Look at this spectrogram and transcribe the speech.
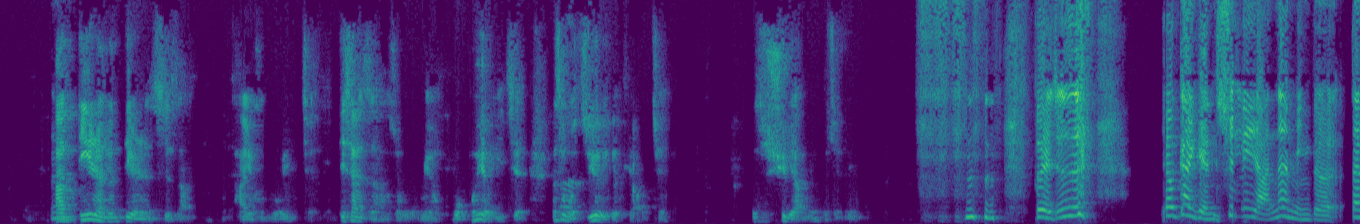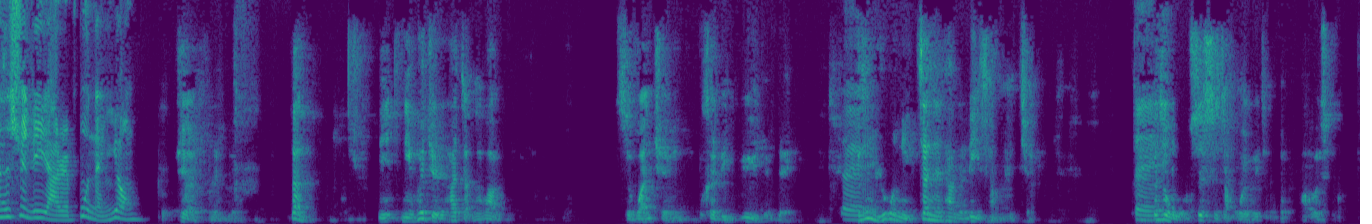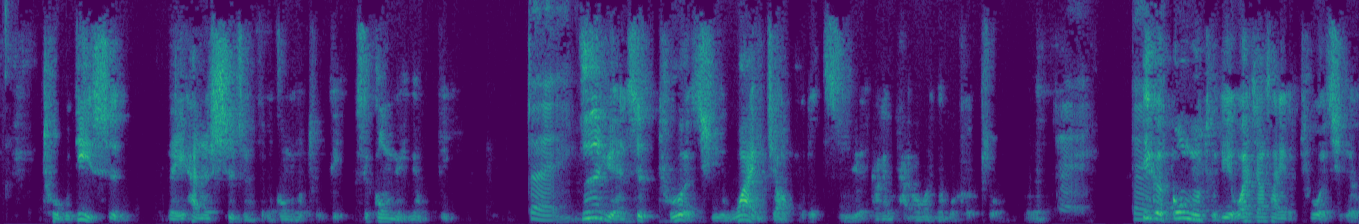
那第一任跟第二任市长他有很多意见，第三任市长说我没有，我不会有意见，但是我只有一个条件，就是叙利亚人不准用。对，就是 要盖给叙利亚难民的，但是叙利亚人不能用。叙利亚人不能用。但你你会觉得他讲的话是完全不可理喻，对不对？可是如果你站在他的立场来讲，对但是我是市长，我也会讲这种话。为什么？土地是雷汉的市政府的公有土地，是公园用地。对资源是土耳其外交部的资源，他跟台湾外交部合作，对不对？对，一个公有土地外加上一个土耳其的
